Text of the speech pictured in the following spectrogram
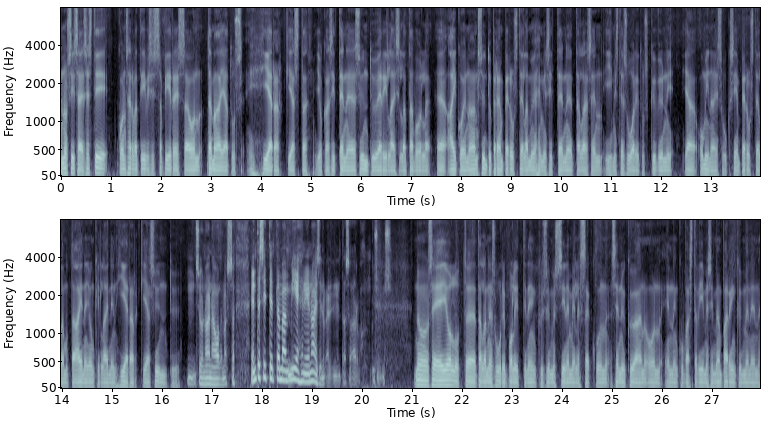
No sisäisesti konservatiivisissa piireissä on tämä ajatus hierarkiasta, joka sitten syntyy erilaisilla tavoilla. Aikoinaan syntyperän perusteella, myöhemmin sitten tällaisen ihmisten suorituskyvyn ja ominaisuuksien perusteella, mutta aina jonkinlainen hierarkia syntyy. Mm, se on aina olemassa. Entä sitten tämä miehen ja naisen välinen tasa-arvo kysymys? No se ei ollut tällainen suuri poliittinen kysymys siinä mielessä, kun se nykyään on ennen kuin vasta viimeisimmän parinkymmenen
